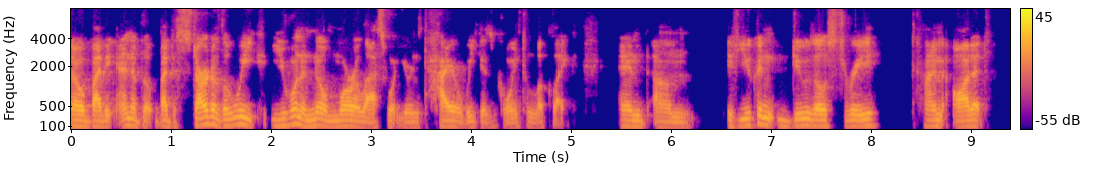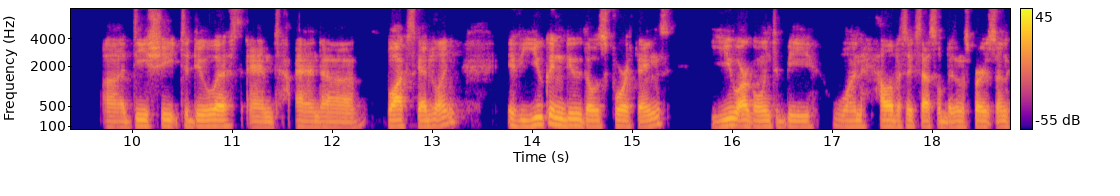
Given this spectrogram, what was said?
So by the end of the by the start of the week, you want to know more or less what your entire week is going to look like. And um, if you can do those three time audit, uh, D sheet, to do list, and and uh, block scheduling, if you can do those four things, you are going to be one hell of a successful business person.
